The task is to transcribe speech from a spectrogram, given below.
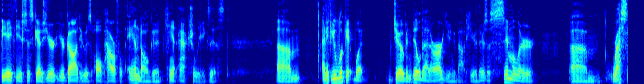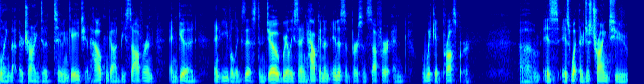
the atheist just goes, your, your God who is all powerful and all good can't actually exist. Um, and if you look at what Job and Bildad are arguing about here, there's a similar um, wrestling that they're trying to, to engage in. How can God be sovereign and good and evil exist? And Job really saying, how can an innocent person suffer and wicked prosper? Um, is is what they're just trying to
